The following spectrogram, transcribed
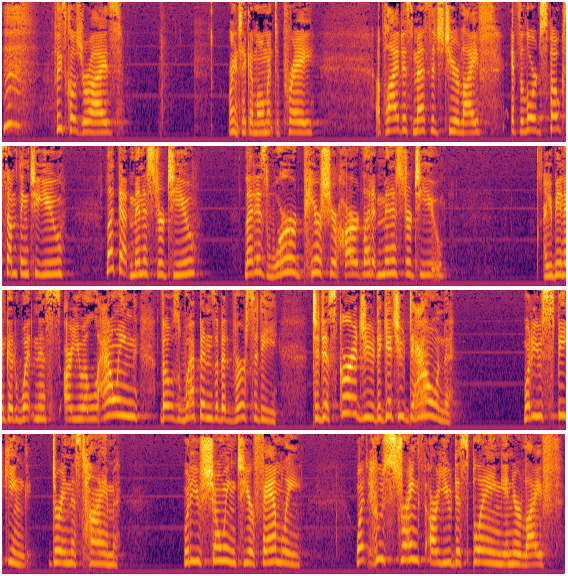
Please close your eyes. We're going to take a moment to pray. Apply this message to your life. If the Lord spoke something to you, let that minister to you. Let His word pierce your heart. Let it minister to you. Are you being a good witness? Are you allowing those weapons of adversity to discourage you, to get you down? What are you speaking during this time? What are you showing to your family? What, whose strength are you displaying in your life?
